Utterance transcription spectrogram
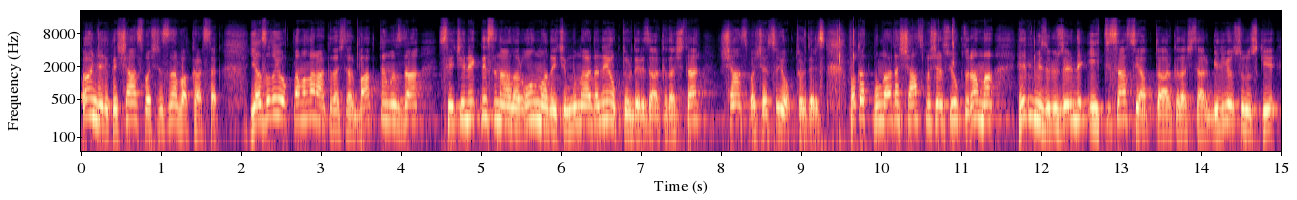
Öncelikle şans başarısına bakarsak. Yazılı yoklamalar arkadaşlar baktığımızda seçenekli sınavlar olmadığı için bunlar bunlarda ne yoktur deriz arkadaşlar? Şans başarısı yoktur deriz. Fakat bunlarda şans başarısı yoktur ama hepimizin üzerinde ihtisas yaptığı arkadaşlar biliyorsunuz ki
